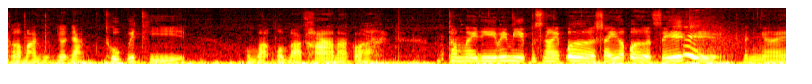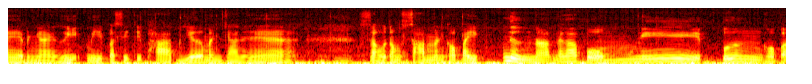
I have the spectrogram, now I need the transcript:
ทรมานหุ่นยนต์อย่างทุกวิธี ผมว่าผมว่าค่ามากกว่าทำไมดีไม่มีสไนเปอร์ใช้ระเบิดสิเป็นไงเป็นไงเฮ้ยมีประสิทธิภาพเยอะเหมือนกันเนี่ยเราต้องซ้ำมันเข้าไปอีกหนึ่งนัดนะครับผมนี่ปึ้งเข้าไป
